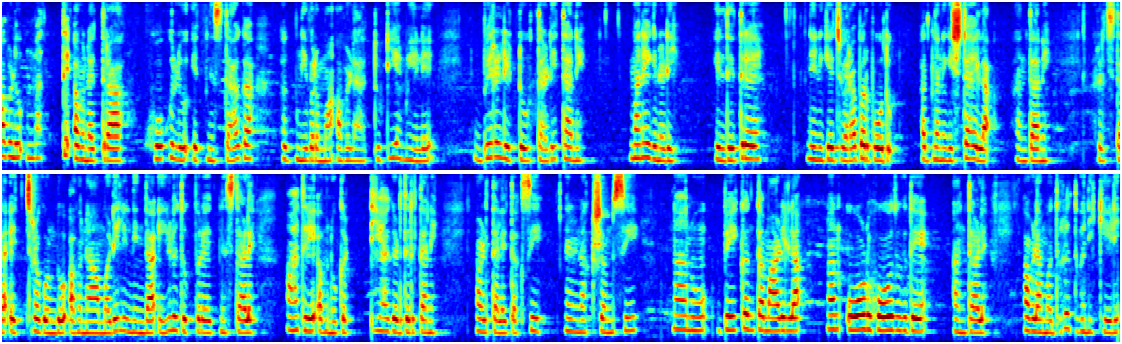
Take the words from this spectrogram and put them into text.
ಅವಳು ಮತ್ತೆ ಅವನ ಹತ್ರ ಹೋಗಲು ಯತ್ನಿಸಿದಾಗ ಅಗ್ನಿವರ್ಮ ಅವಳ ತುಟಿಯ ಮೇಲೆ ಬೆರಳಿಟ್ಟು ತಡಿತಾನೆ. ಮನೆಗೆ ನಡಿ, ಇಲ್ದಿದ್ರೆ ನಿನಗೆ ಜ್ವರ ಬರ್ಬೋದು, ಅದು ನನಗಿಷ್ಟ ಇಲ್ಲ, ಅಂತಾನೆ. ರಚಿತಾ ಎಚ್ಚರಗೊಂಡು ಅವನ ಮಡಿಲಿನಿಂದ ಈಳೋದಕ್ಕೆ ಪ್ರಯತ್ನಿಸ್ತಾಳೆ. ಆದರೆ ಅವನು ಗಟ್ಟಿಯಾಗಿ ಹಿಡ್ದಿರ್ತಾನೆ ಅವಳ ತಲೆ ತಗ್ಸಿ, ನನ್ನನ್ನು ಕ್ಷಮಿಸಿ. ನಾನು ಬೇಕಂತ ಮಾಡಿಲ್ಲ. ನಾನು ಓಡಿ ಹೋದೆ ಅಂತಾಳೆ. ಅವಳ ಮಧುರ ಧ್ವನಿ ಕೇಳಿ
